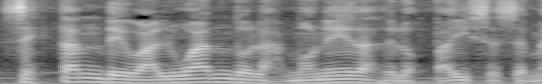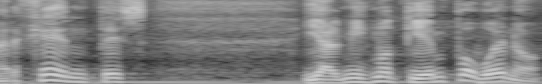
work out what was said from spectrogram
se están devaluando las monedas de los países emergentes y al mismo tiempo, bueno,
